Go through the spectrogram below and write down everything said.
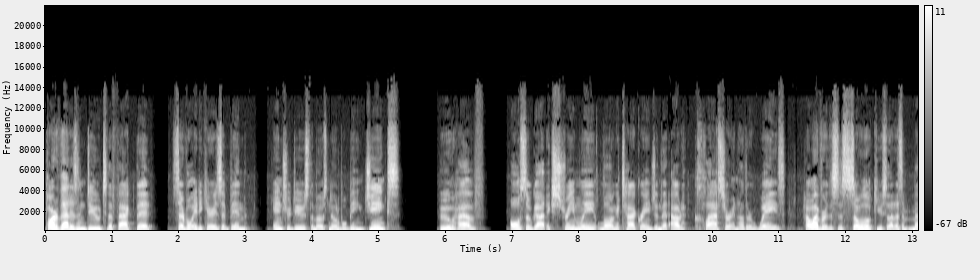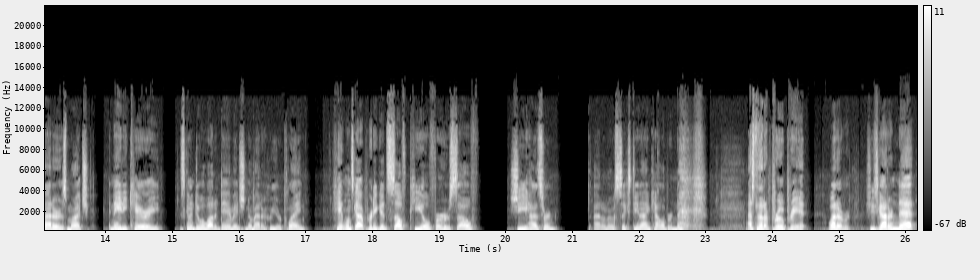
part of that isn't due to the fact that several AD carries have been introduced, the most notable being Jinx, who have also got extremely long attack range and that outclass her in other ways. However, this is solo queue, so that doesn't matter as much. An AD carry is going to do a lot of damage no matter who you're playing. Caitlyn's got pretty good self peel for herself. She has her, I don't know, 69 caliber net. That's not appropriate. Whatever. She's got her net,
